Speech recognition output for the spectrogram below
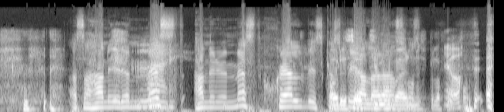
Alltså han är den mest, han är den mest själviska Har spelaren som... spela Ja.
